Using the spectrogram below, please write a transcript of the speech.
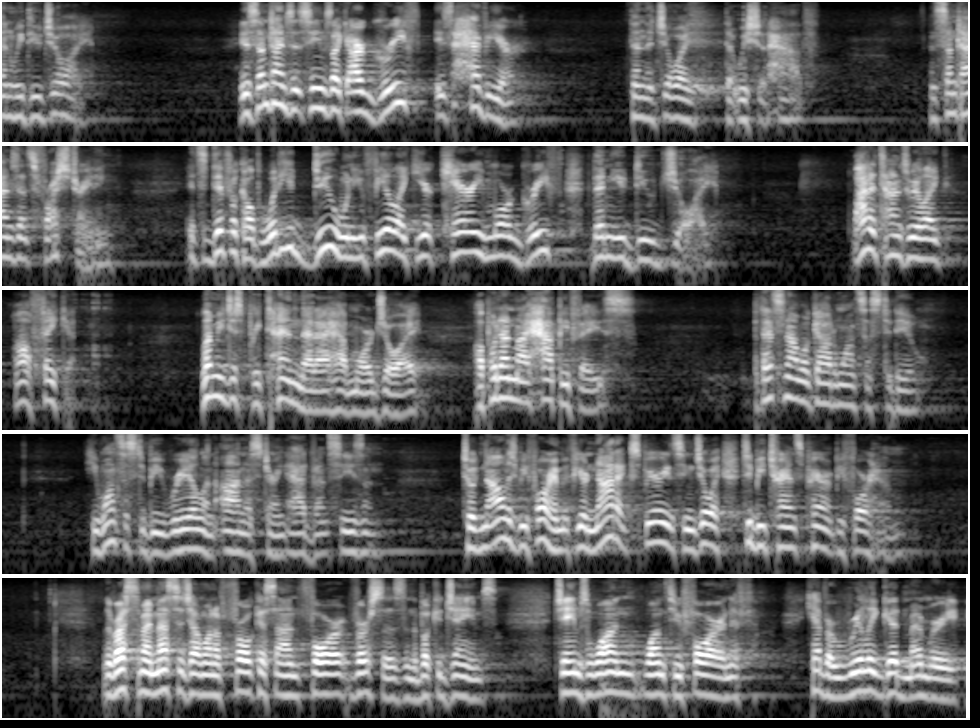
than we do joy. And sometimes it seems like our grief is heavier than the joy that we should have. And sometimes that's frustrating. It's difficult. What do you do when you feel like you're carrying more grief than you do joy? A lot of times we're like, well, I'll fake it. Let me just pretend that I have more joy. I'll put on my happy face. But that's not what God wants us to do. He wants us to be real and honest during Advent season, to acknowledge before Him if you're not experiencing joy, to be transparent before Him. The rest of my message, I want to focus on four verses in the book of James James 1 1 through 4. And if you have a really good memory,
